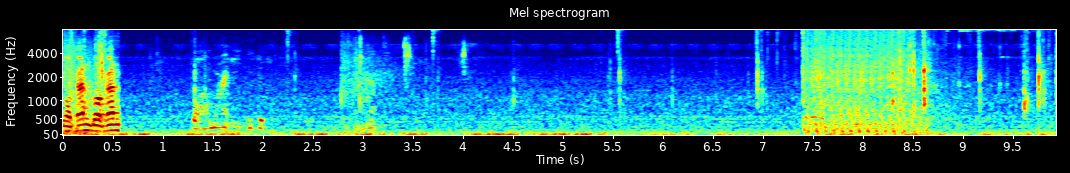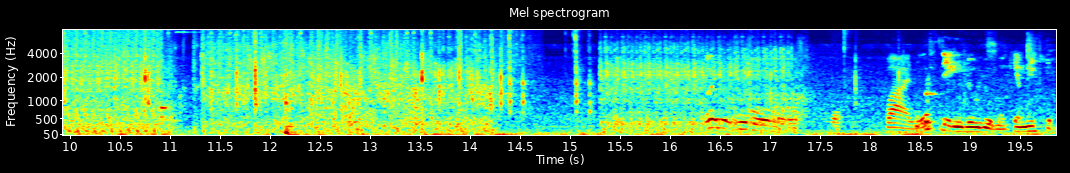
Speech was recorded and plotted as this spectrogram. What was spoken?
บวกกันบวกกันขวามาอีกจุดเฮ้ยโอ้โหว่าอยู่ก็จริงดูอยู่เหมือนแค่ไม่เห็น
